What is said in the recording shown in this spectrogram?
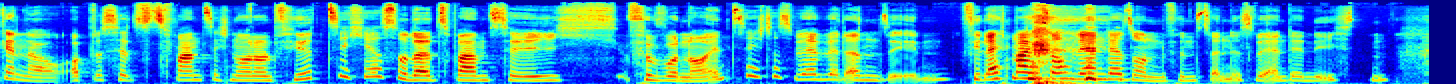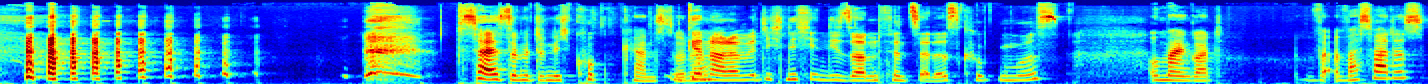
genau, ob das jetzt 2049 ist oder 2095, das werden wir dann sehen. Vielleicht mache ich es auch während der Sonnenfinsternis, während der nächsten. Das heißt, damit du nicht gucken kannst, oder? Genau, damit ich nicht in die Sonnenfinsternis gucken muss. Oh mein Gott. W was war das?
